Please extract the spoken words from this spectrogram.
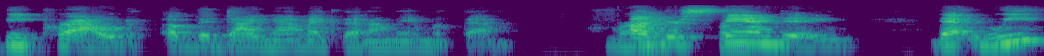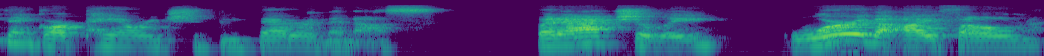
be proud of the dynamic that I'm in with them. Right, Understanding right. that we think our parents should be better than us, but actually, we're the iPhone,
